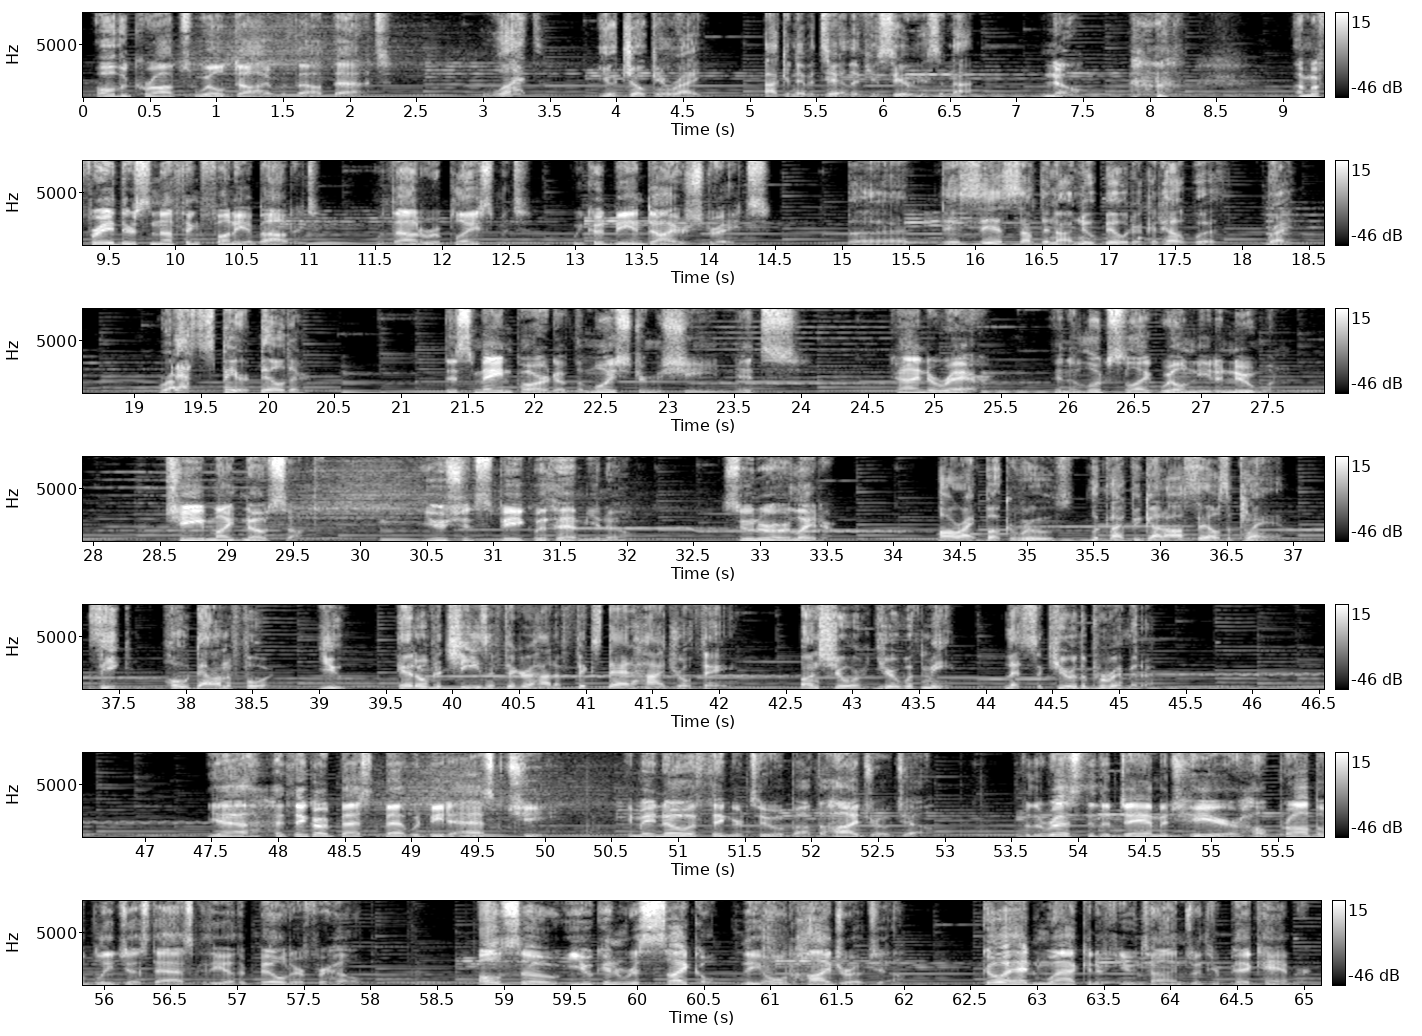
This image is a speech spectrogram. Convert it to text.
All the crops will die without that. What? You're joking, right? I can never tell if you're serious or not. No. I'm afraid there's nothing funny about it. Without a replacement, we could be in dire straits. But this is something our new builder could help with, right? Right. That's the spirit builder. This main part of the moisture machine, it's kinda rare, and it looks like we'll need a new one. Qi might know something. You should speak with him, you know. Sooner or later. All right, buckaroos. Look like we got ourselves a plan. Zeke, hold down the fort. You, head over to Qi's and figure out how to fix that hydro thing. Unsure, you're with me. Let's secure the perimeter. Yeah, I think our best bet would be to ask Qi. He may know a thing or two about the hydrogel. For the rest of the damage here, I'll probably just ask the other builder for help. Also, you can recycle the old hydrogel. Go ahead and whack it a few times with your pick hammer.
